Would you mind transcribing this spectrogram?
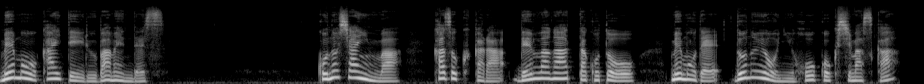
メモを書いている場面です。この社員は家族から電話があったことをメモでどのように報告しますか？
